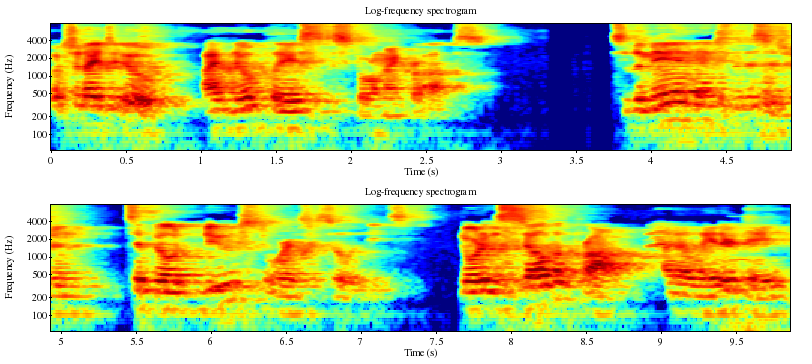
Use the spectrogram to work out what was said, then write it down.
What should I do? I have no place to store my crops. So the man makes the decision to build new storage facilities in order to sell the crop at a later date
